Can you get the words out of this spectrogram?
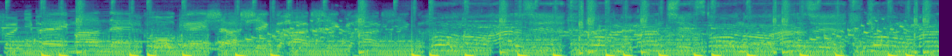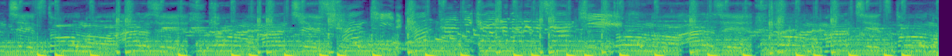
への娼婦にペイマンネ後継者シックハクシックハクシック党の主。今日もマンチス党の主。今日もマンチス党の主。今日もマンチスジャンキーで簡単に変えるなれるジャンキー。党の主。今日もマンチス党の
